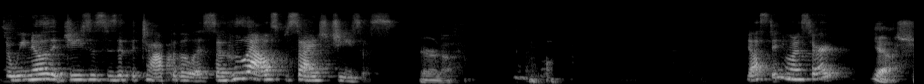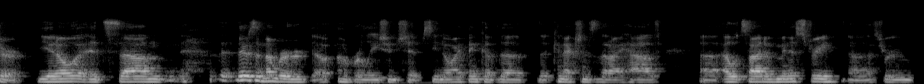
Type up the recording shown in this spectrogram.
So we know that Jesus is at the top of the list. So who else besides Jesus? Fair enough. Dustin, you want to start? Yeah, sure. You know, it's um, there's a number of relationships. You know, I think of the the connections that I have uh, outside of ministry uh, through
